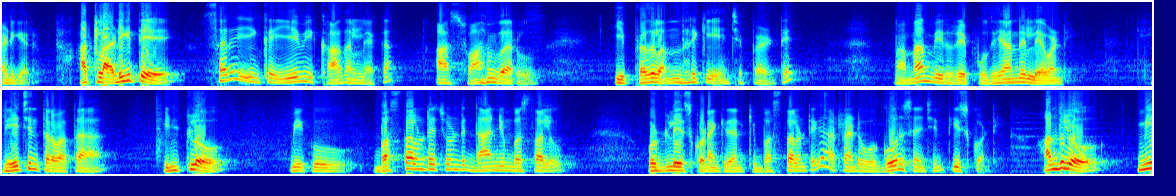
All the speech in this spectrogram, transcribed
అడిగారు. అట్లా అడిగితే సరే ఇంకా ఏమీ కాదనలేక ఆ స్వామివారు ఈ ప్రజలందరికీ ఏం చెప్పాడంటే నాన్న మీరు రేపు ఉదయాన్నే లేవండి. లేచిన తర్వాత ఇంట్లో మీకు బస్తాలు ఉంటాయి చూడండి ధాన్యం బస్తాలు. ఒడ్లు వేసుకోవడానికి దానికి బస్తాలు ఉంటాయి అట్లాంటి ఒక గోను సంచిని తీసుకోండి. అందులో మీ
